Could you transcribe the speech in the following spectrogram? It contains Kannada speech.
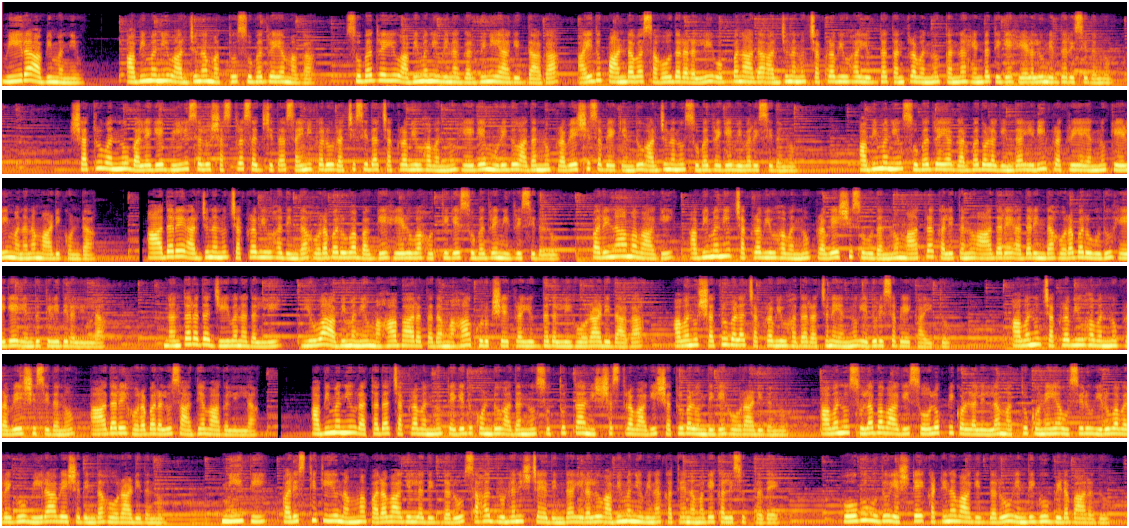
ವೀರ ಅಭಿಮನ್ಯು. ಅಭಿಮನ್ಯು ಅರ್ಜುನ ಮತ್ತು ಸುಭದ್ರೆಯ ಮಗ. ಸುಭದ್ರೆಯು ಅಭಿಮನ್ಯುವಿನ ಗರ್ಭಿಣಿಯಾಗಿದ್ದಾಗ, ಐದು ಪಾಂಡವ ಸಹೋದರರಲ್ಲಿ ಒಬ್ಬನಾದ ಅರ್ಜುನನು ಚಕ್ರವ್ಯೂಹ ಯುದ್ಧ ತಂತ್ರವನ್ನು ತನ್ನ ಹೆಂಡತಿಗೆ ಹೇಳಲು ನಿರ್ಧರಿಸಿದನು. ಶತ್ರುವನ್ನು ಬಲೆಗೆ ಬೀಳಿಸಲು ಶಸ್ತ್ರಸಜ್ಜಿತ ಸೈನಿಕರು ರಚಿಸಿದ ಚಕ್ರವ್ಯೂಹವನ್ನು ಹೇಗೆ ಮುರಿದು ಅದನ್ನು ಪ್ರವೇಶಿಸಬೇಕೆಂದು ಅರ್ಜುನನು ಸುಭದ್ರೆಗೆ ವಿವರಿಸಿದನು. ಅಭಿಮನ್ಯು ಸುಭದ್ರೆಯ ಗರ್ಭದೊಳಗಿಂದ ಇಡೀ ಪ್ರಕ್ರಿಯೆಯನ್ನು ಕೇಳಿ ಮನನ ಮಾಡಿಕೊಂಡ. ಆದರೆ ಅರ್ಜುನನು ಚಕ್ರವ್ಯೂಹದಿಂದ ಹೊರಬರುವ ಬಗ್ಗೆ ಹೇಳುವ ಹೊತ್ತಿಗೆ ಸುಭದ್ರೆ ನಿದ್ರಿಸಿದಳು. ಪರಿಣಾಮವಾಗಿ, ಅಭಿಮನ್ಯು ಚಕ್ರವ್ಯೂಹವನ್ನು ಪ್ರವೇಶಿಸುವುದನ್ನು ಮಾತ್ರ ಕಲಿತನು, ಆದರೆ ಅದರಿಂದ ಹೊರಬರುವುದು ಹೇಗೆ ಎಂದು ತಿಳಿದಿರಲಿಲ್ಲ. ನಂತರದ ಜೀವನದಲ್ಲಿ, ಯುವ ಅಭಿಮನ್ಯು ಮಹಾಭಾರತದ ಮಹಾಕುರುಕ್ಷೇತ್ರ ಯುದ್ಧದಲ್ಲಿ ಹೋರಾಡಿದಾಗ, ಅವನು ಶತ್ರುಗಳ ಚಕ್ರವ್ಯೂಹದ ರಚನೆಯನ್ನು ಎದುರಿಸಬೇಕಾಯಿತು. ಅವನು ಚಕ್ರವ್ಯೂಹವನ್ನು ಪ್ರವೇಶಿಸಿದನು, ಆದರೆ ಹೊರಬರಲು ಸಾಧ್ಯವಾಗಲಿಲ್ಲ. ಅಭಿಮನ್ಯು ರಥದ ಚಕ್ರವನ್ನು ತೆಗೆದುಕೊಂಡು ಅದನ್ನು ಸುತ್ತುತ್ತಾ ನಿಶಸ್ತ್ರವಾಗಿ ಶತ್ರುಗಳೊಂದಿಗೆ ಹೋರಾಡಿದನು. ಅವನು ಸುಲಭವಾಗಿ ಸೋಲೊಪ್ಪಿಕೊಳ್ಳಲಿಲ್ಲ ಮತ್ತು ಕೊನೆಯ ಉಸಿರು ಇರುವವರೆಗೂ ವೀರಾವೇಶದಿಂದ ಹೋರಾಡಿದನು. ನೀತಿ, ಪರಿಸ್ಥಿತಿಯು ನಮ್ಮ ಪರವಾಗಿಲ್ಲದಿದ್ದರೂ ಸಹ ದೃಢನಿಶ್ಚಯದಿಂದ ಇರಲು ಅಭಿಮನ್ಯುವಿನ ಕಥೆ ನಮಗೆ ಕಲಿಸುತ್ತದೆ. ಹೋಗುವುದು ಎಷ್ಟೇ ಕಠಿಣವಾಗಿದ್ದರೂ ಎಂದಿಗೂ ಬಿಡಬಾರದು.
